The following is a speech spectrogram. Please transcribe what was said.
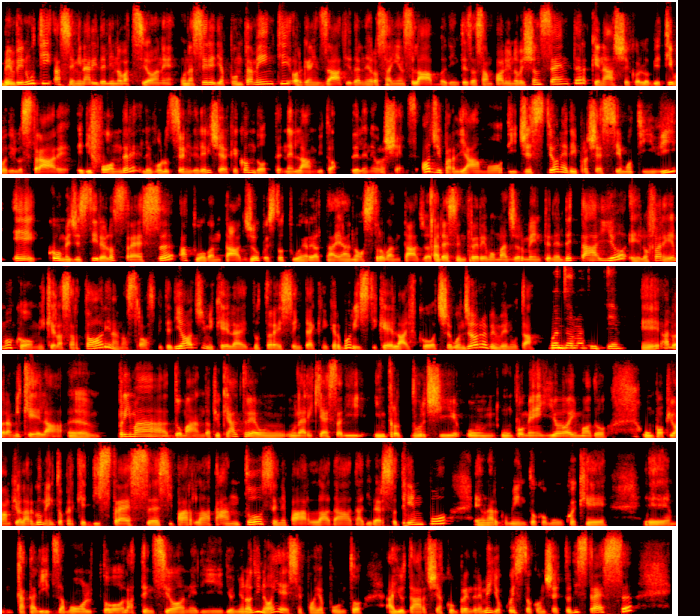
Benvenuti a Seminari dell'Innovazione, una serie di appuntamenti organizzati dal Neuroscience Lab di Intesa San Paolo Innovation Center che nasce con l'obiettivo di illustrare e diffondere le evoluzioni delle ricerche condotte nell'ambito delle neuroscienze. Oggi parliamo di gestione dei processi emotivi e come gestire lo stress a tuo vantaggio. Questo tuo in realtà è a nostro vantaggio. Adesso entreremo maggiormente nel dettaglio e lo faremo con Michela Sartori, la nostra ospite di oggi. Michela è dottoressa in tecniche erboristiche e life coach. Buongiorno e benvenuta. Buongiorno a tutti. E allora, Michela, eh, prima domanda, più che altro è un, una richiesta di introdurci un, un, po' meglio e in modo un po' più ampio all'argomento, perché di stress si parla tanto, se ne parla da, da diverso tempo, è un argomento comunque che eh, catalizza molto l'attenzione di, di ognuno di noi e se poi appunto aiutarci a comprendere meglio questo concetto di stress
